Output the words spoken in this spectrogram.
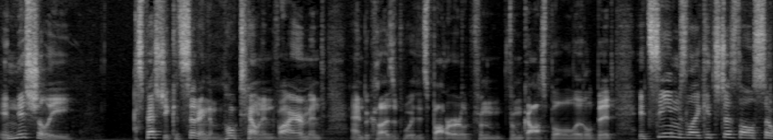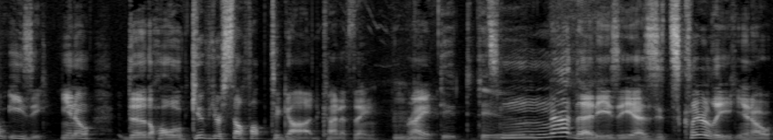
initially especially considering the Motown environment and because of it's borrowed from from gospel a little bit, it seems like it's just all so easy. You know, the the whole give yourself up to God kind of thing, right? Do, do, It's not that easy, as it's clearly, you know,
